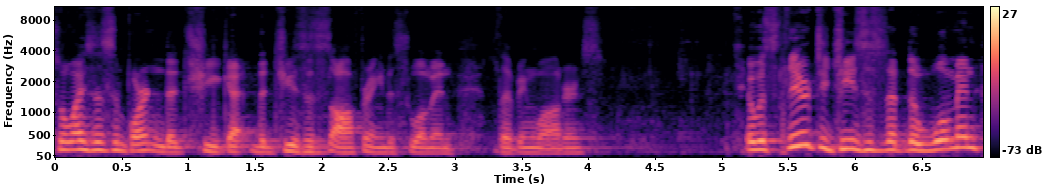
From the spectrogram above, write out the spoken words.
So why is this important that she that Jesus is offering this woman living waters? It was clear to Jesus that the woman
